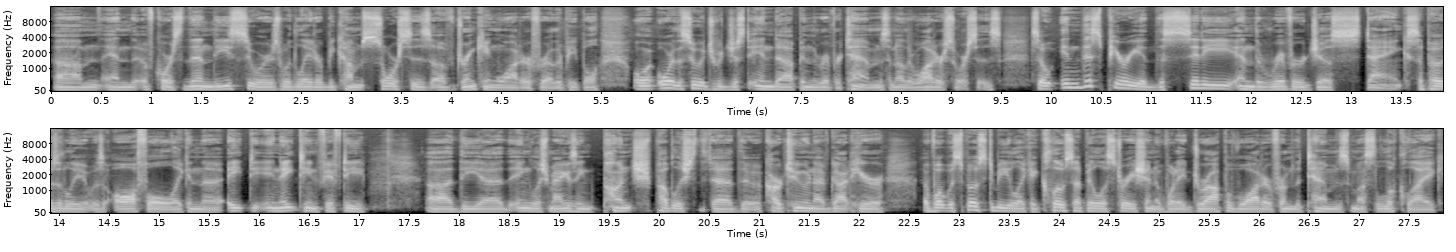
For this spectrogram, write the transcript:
Um, and of course, then these sewers would later become sources of drinking water for other people, or, or the sewage would just end up in the River Thames and other water sources. So, in this period, the city and the river just stank. Supposedly, it was awful. Like in the eight, in 1850, uh, the uh, the English magazine Punch published uh, the cartoon I've got here of what was supposed to be like a close up illustration of what a drop of water from the Thames must look like.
